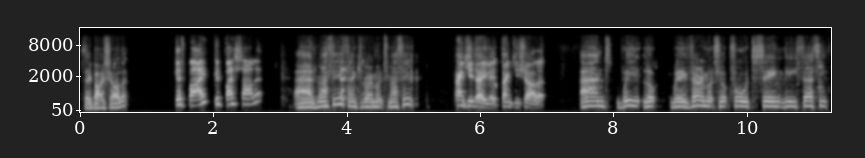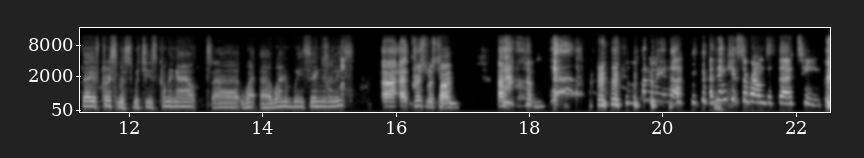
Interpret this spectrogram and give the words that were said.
Say bye, Charlotte. Goodbye. Goodbye, Charlotte. And Matthew, thank you very much, Matthew. Thank you, David. Thank you, Charlotte. And we look we very much look forward to seeing the 13th day of Christmas, which is coming out uh, whe- uh, when are we seeing the release? Uh, at Christmas time. Um, Funnily enough, I think it's around the 13th. the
